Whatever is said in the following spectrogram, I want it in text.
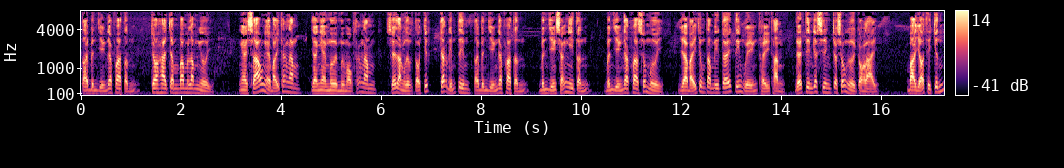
tại Bệnh viện Đa khoa tỉnh cho 235 người Ngày 6, ngày 7 tháng 5 và ngày 10, 11 tháng 5 sẽ lần lượt tổ chức các điểm tiêm tại Bệnh viện Đa khoa tỉnh, Bệnh viện Sản Nhi tỉnh, Bệnh viện Đa khoa số 10 và 7 trung tâm y tế tuyến huyện, thị thành để tiêm vaccine cho số người còn lại. Bà Võ Thị Chính,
